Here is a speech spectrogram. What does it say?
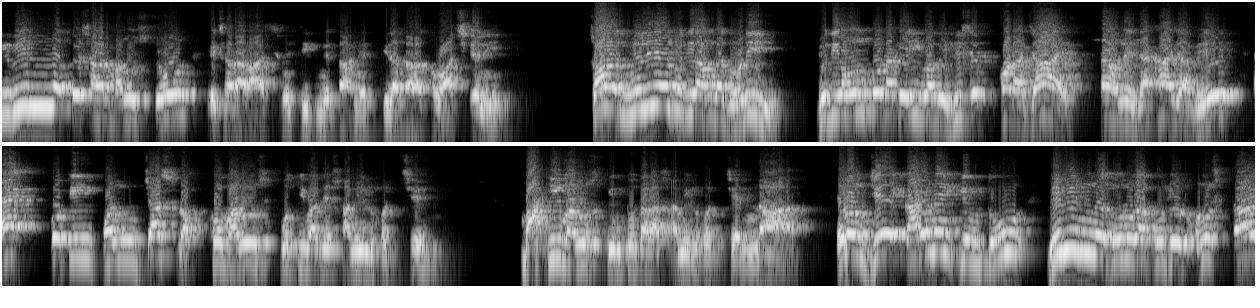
বিভিন্ন পেশার মানুষজন, এছাড়া রাজনৈতিক নেতা, নেত্রীরা তারা তো আছেনই। সব মিলিয়ে যদি আমরা ধরি, যদি অঙ্কটাকে এইভাবে হিসেব করা যায়, তাহলে দেখা যাবে এক কোটি পঞ্চাশ লক্ষ মানুষ প্রতিবাদে সামিল হচ্ছেন। বাকি মানুষ কিন্তু তারা সামিল হচ্ছেন না। এবং যে কারণেই কিন্তু বিভিন্ন দুর্গা পুজোর অনুষ্ঠান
